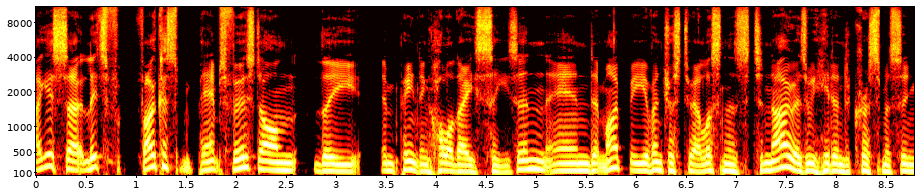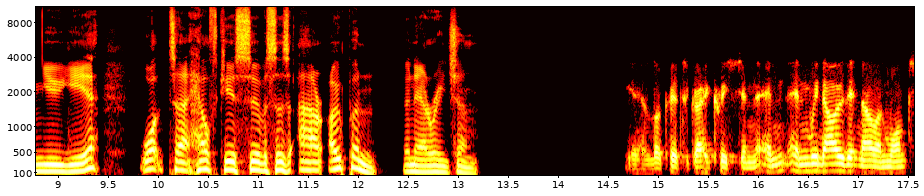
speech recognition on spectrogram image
I guess uh, let's f- focus perhaps first on the impending holiday season, and it might be of interest to our listeners to know as we head into Christmas and New Year what uh, healthcare services are open in our region. Yeah, look, that's a great question, and and we know that no one wants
